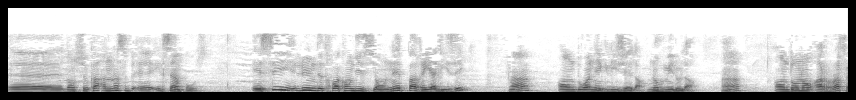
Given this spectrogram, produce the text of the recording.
euh, dans ce cas, euh, il s'impose. Et si l'une des trois conditions n'est pas réalisée, hein, on doit négliger là, nuhmilu là, hein, en donnant un raf'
